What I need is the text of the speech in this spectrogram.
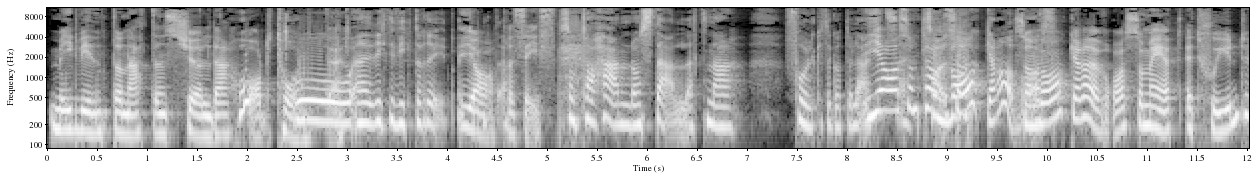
midvinternattens kölda hårdtomte. Och en riktig Viktor Ryd. Ja, precis. Som tar hand om stallet när folket har gått och lagt Ja, sig. som, tar, som vakar över som oss. Mm. vakar över oss, som är ett, ett skydd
